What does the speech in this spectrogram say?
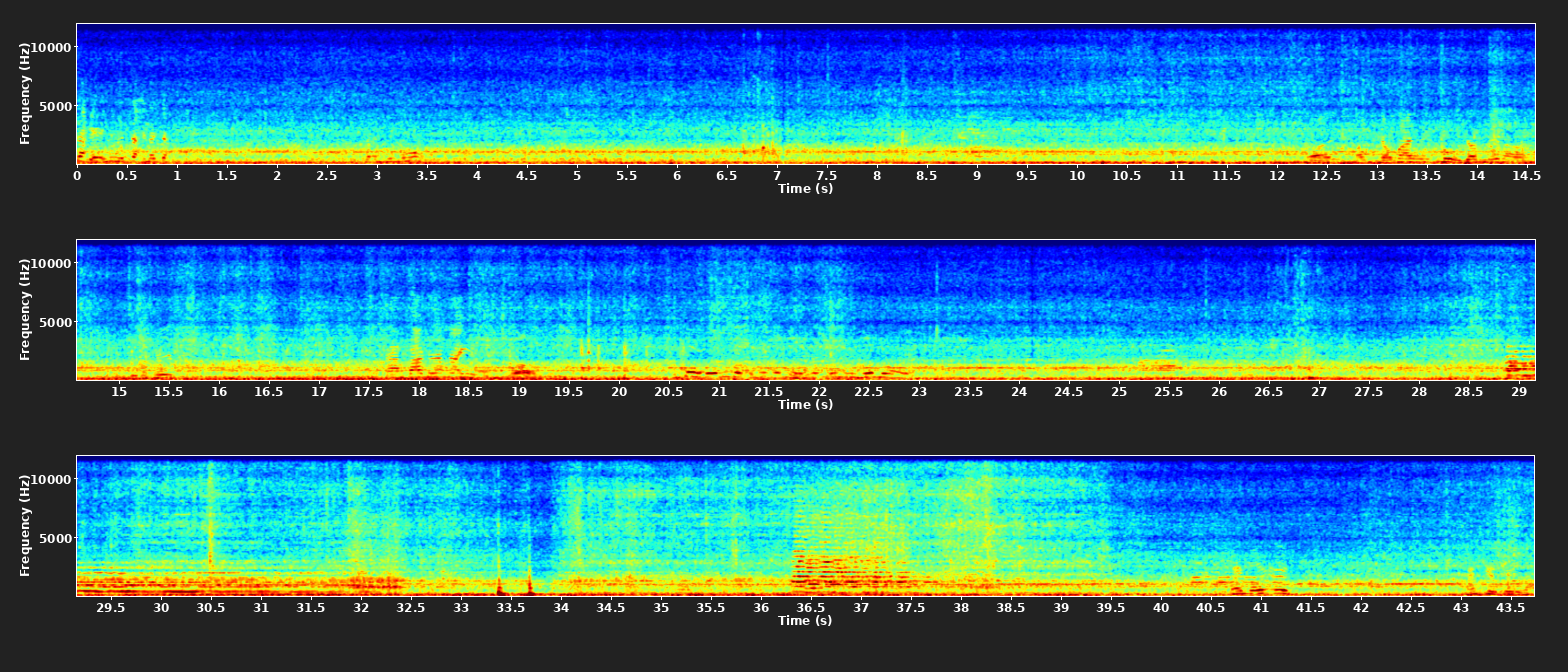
chạy nó chạy là chạy chạy không có đấy kéo tay đổ dần đấy là chưa được hết. Làm bao nhiêu năm nay rồi? Vâng. Chúng tôi mới bây giờ cũng có nổ nó có mùi hơn rồi. Mới kêu kêu đó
